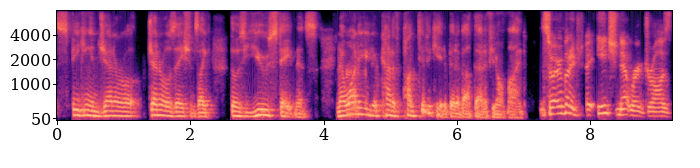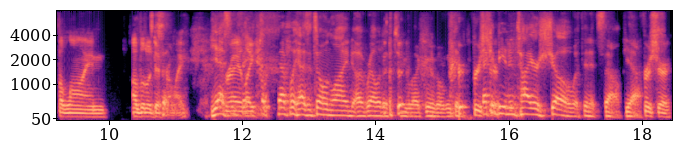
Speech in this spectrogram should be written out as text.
speaking in general generalizations like those you statements. And i right. wanted you to kind of pontificate a bit about that if you don't mind. So everybody each network draws the line a little differently so, yes right? like definitely has its own line uh, relative to uh, google. We could, for, for that sure. could be an entire show within itself yeah. For sure.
